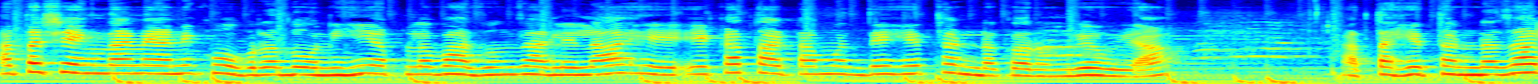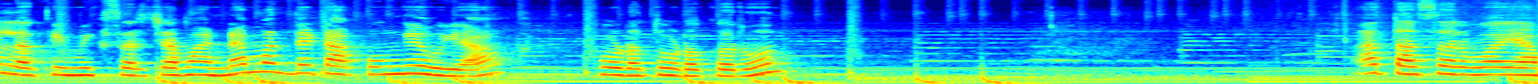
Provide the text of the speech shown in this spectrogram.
आता शेंगदाणे आणि खोबरं दोन्हीही आपलं भाजून झालेलं आहे. एका ताटामध्ये हे थंड करून घेऊया. आता हे थंड झालं की मिक्सरच्या भांड्यामध्ये टाकून घेऊया. थोडं थोडं करून. आता सर्व या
